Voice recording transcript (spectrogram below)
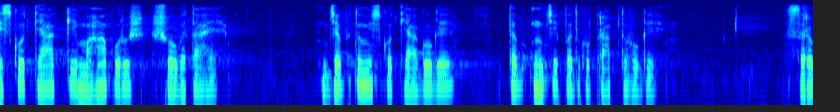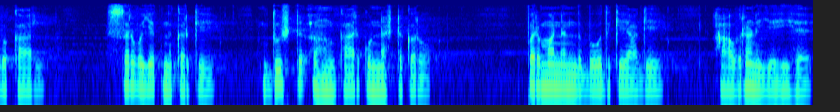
इसको त्याग के महापुरुष शोभता है। जब तुम इसको त्यागोगे, तब ऊँचे पद को प्राप्त होगे। सर्वकाल, सर्वयत्न करके दुष्ट अहंकार को नष्ट करो। परमानंद बोध के आगे आवरण यही है।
